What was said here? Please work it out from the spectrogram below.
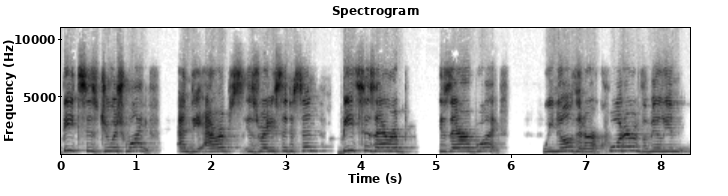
beats his Jewish wife and the Arab Israeli citizen beats his Arab his Arab wife. We know that our quarter of a million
